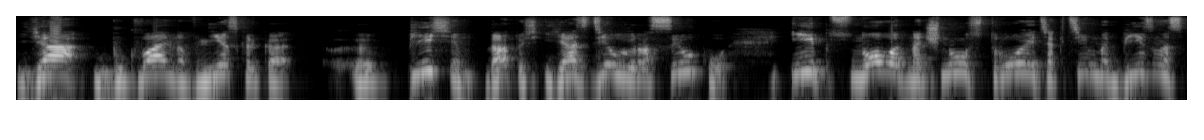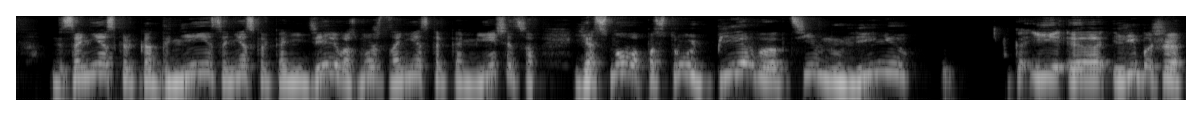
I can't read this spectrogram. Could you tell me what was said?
я буквально в несколько э, писем, да, то есть я сделаю рассылку и снова начну строить активно бизнес за несколько дней, за несколько недель, возможно, за несколько месяцев. Я снова построю первую активную линию и э, либо же э,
